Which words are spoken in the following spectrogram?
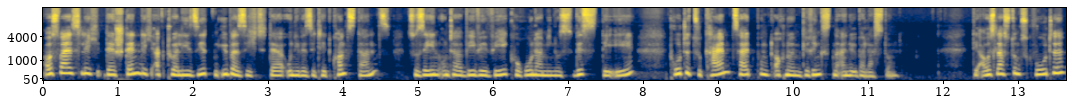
Ausweislich der ständig aktualisierten Übersicht der Universität Konstanz, zu sehen unter www.corona-vis.de, drohte zu keinem Zeitpunkt auch nur im geringsten eine Überlastung. Die Auslastungsquote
